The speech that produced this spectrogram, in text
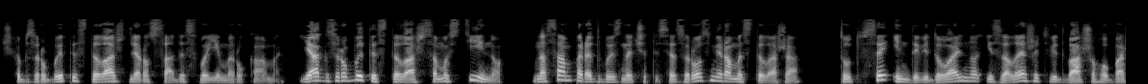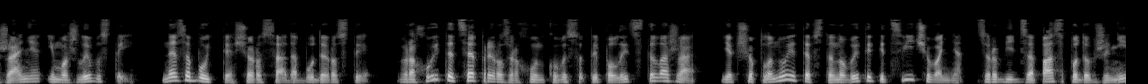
щоб зробити стелаж для розсади своїми руками. Як зробити стелаж самостійно? Насамперед визначитися з розмірами стелажа. Тут все індивідуально і залежить від вашого бажання і можливостей. Не забудьте, що розсада буде рости. Врахуйте це при розрахунку висоти полиць стелажа. Якщо плануєте встановити підсвічування, зробіть запас по довжині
